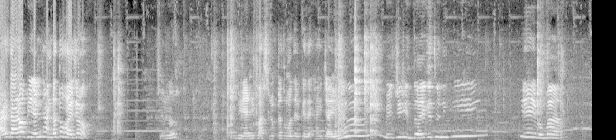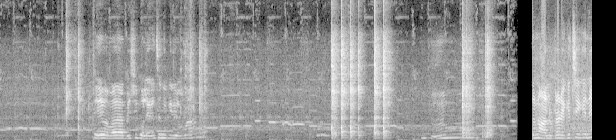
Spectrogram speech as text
আরে দাঁড়াও, বিরিয়ানি ঠান্ডা তো হয়ে যাও। চলো, বিরিয়ানির ফার্স্ট লুকটা তোমাদেরকে দেখাই। যাই না, বেশি সিদ্ধ হয়ে গেছে নাকি? বাবা এ বাবা বেশি গলে গেছে নাকি রে বাবা জন্য আলুটা রেখেছি এখানে,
